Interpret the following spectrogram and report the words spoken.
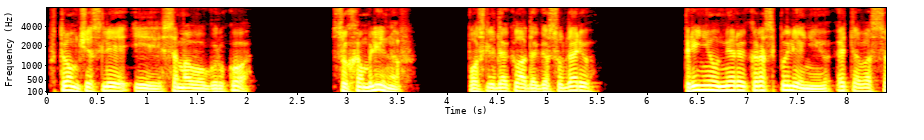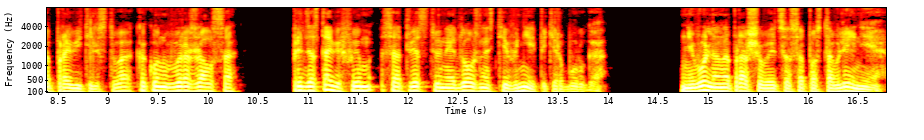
в том числе и самого Гурко, Сухомлинов, после доклада государю, принял меры к распылению этого соправительства, как он выражался, предоставив им соответственные должности вне Петербурга. Невольно напрашивается сопоставление,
